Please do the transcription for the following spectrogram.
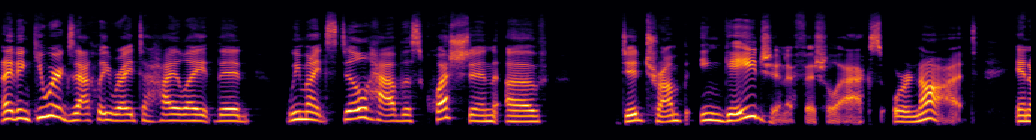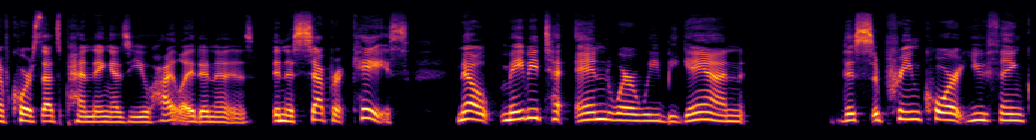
And I think you were exactly right to highlight that we might still have this question of did Trump engage in official acts or not? And of course, that's pending, as you highlighted, in a, in a separate case. Now, maybe to end where we began, the Supreme Court, you think,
